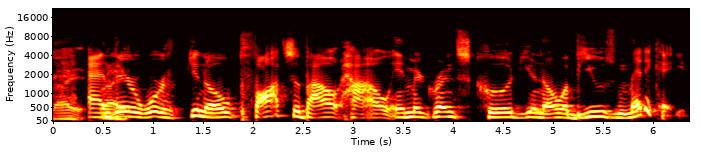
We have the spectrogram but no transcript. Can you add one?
Right, and right. there were, you know, thoughts about how immigrants could, you know, abuse Medicaid.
